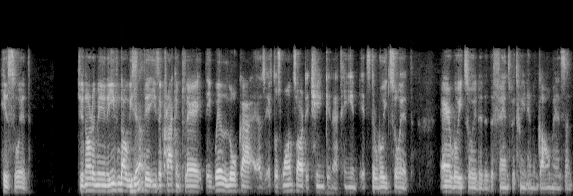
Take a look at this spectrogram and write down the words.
his side. Do you know what I mean? Even though he's yeah. he's a cracking player, they will look at as if there's one sort of chink in a team, it's the right side air right side of the defence between him and Gomez. And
